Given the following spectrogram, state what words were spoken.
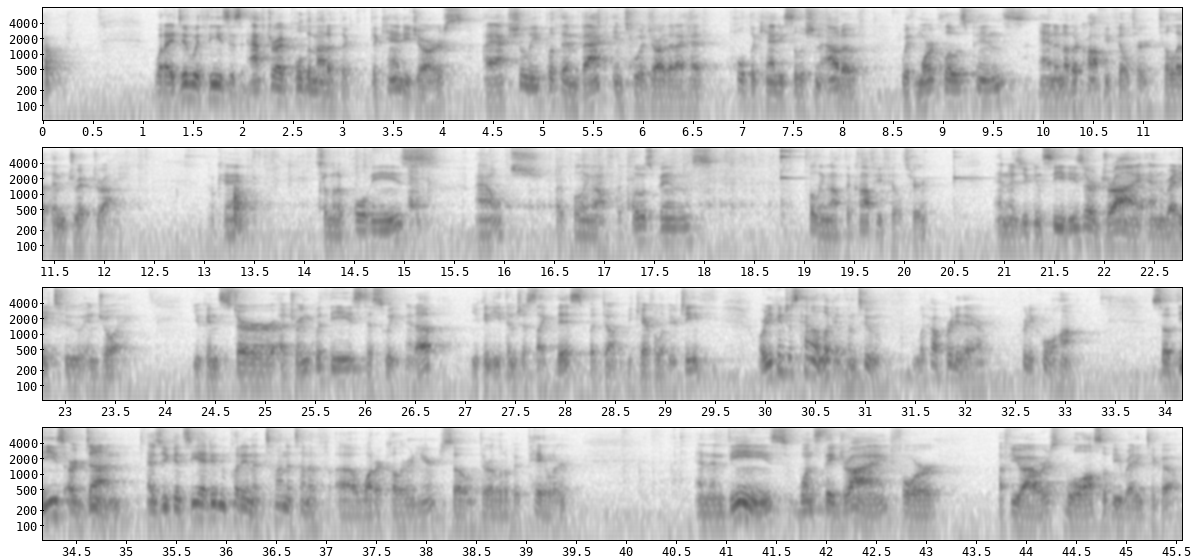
What I did with these is after I pulled them out of the, the candy jars, I actually put them back into a jar that I had pulled the candy solution out of with more clothespins and another coffee filter to let them drip dry. Okay, so I'm gonna pull these out by pulling off the clothespins, pulling off the coffee filter, and as you can see, these are dry and ready to enjoy. You can stir a drink with these to sweeten it up. You can eat them just like this, but don't be careful of your teeth. Or you can just kind of look at them too. Look how pretty they are. Pretty cool, huh? So these are done. As you can see, I didn't put in a ton, a ton of uh, watercolor in here, so they're a little bit paler. And then these, once they dry for a few hours, will also be ready to go.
